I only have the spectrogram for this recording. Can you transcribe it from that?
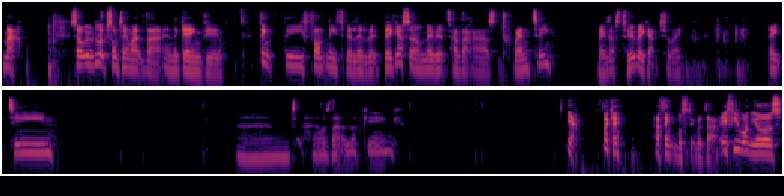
map. So it would look something like that in the game view. I think the font needs to be a little bit bigger, so maybe let's have that as 20. Maybe that's too big actually. 18. And how is that looking? Yeah, okay. I think we'll stick with that. If you want yours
